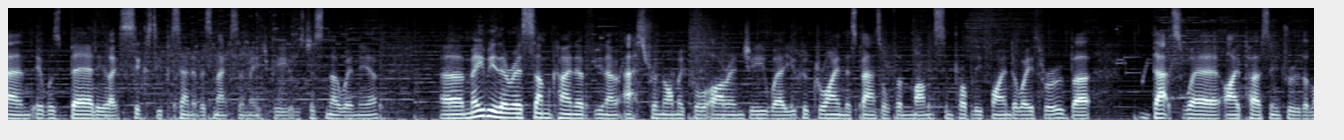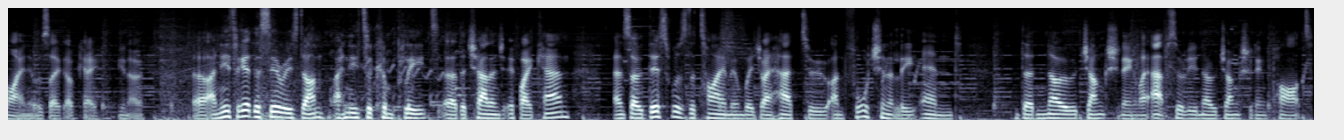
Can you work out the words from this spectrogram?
And it was barely like 60% of its maximum HP. It was just nowhere near. Uh, maybe there is some kind of, you know, astronomical RNG where you could grind this battle for months and probably find a way through, but that's where I personally drew the line. It was like, okay, you know, uh, I need to get the series done. I need to complete uh, the challenge if I can. And so this was the time in which I had to, unfortunately, end the no junctioning, like absolutely no junctioning part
